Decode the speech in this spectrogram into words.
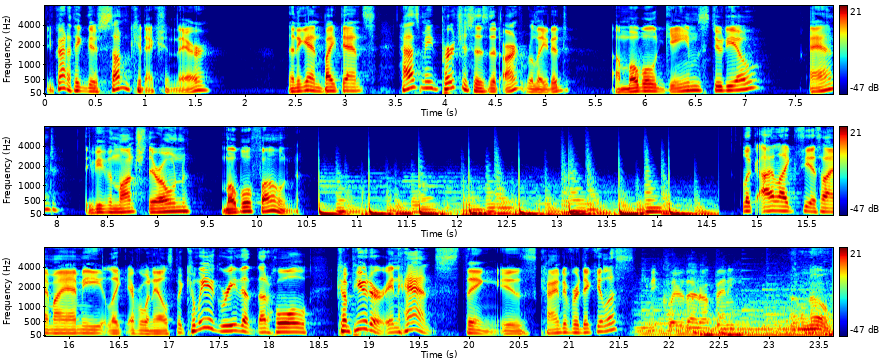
You've got to think there's some connection there. Then again, ByteDance has made purchases that aren't related a mobile game studio, and they've even launched their own mobile phone. Look, I like CSI Miami like everyone else, but can we agree that that whole computer enhance thing is kind of ridiculous? Can you clear that up any? I don't know.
